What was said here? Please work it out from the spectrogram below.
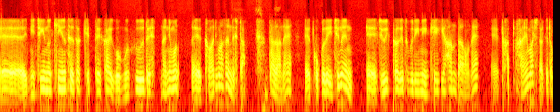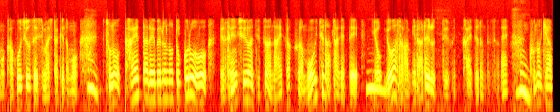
えー、日銀の金融政策決定会合無風で何も、えー、変わりませんでした。ただね、えー、ここで1年、えー、11か月ぶりに景気判断をね、えー、変えましたけども、下方修正しましたけども、はい、その変えたレベルのところを、えー、先週は実は内閣府がもう一段下げて、うん、弱さが見られるっていうふうに変えてるんですよね、はい、このギャッ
